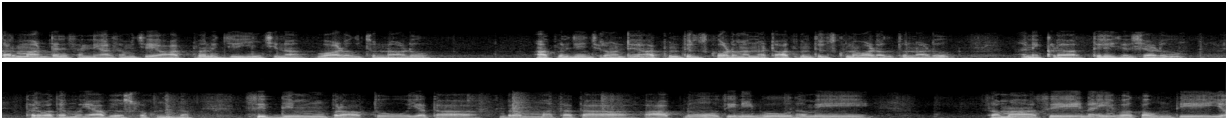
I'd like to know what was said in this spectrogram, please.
కర్మ అంటని సన్యాసముచే ఆత్మను జయించిన వాడవుచున్నాడు ఆత్మను జయించడం అంటే ఆత్మను తెలుసుకోవడం అన్నట్టు. ఆత్మను తెలుసుకున్నవాడు అవుతున్నాడు అని ఇక్కడ తెలియజేశాడు. తర్వాత ఏమో యాభై శ్లోకం చూద్దాం. సిద్ధిం ప్రాప్తో యథా బ్రహ్మ తథా ఆప్నోతి నిబోధమే. సమాసేనైవ కౌంతేయ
